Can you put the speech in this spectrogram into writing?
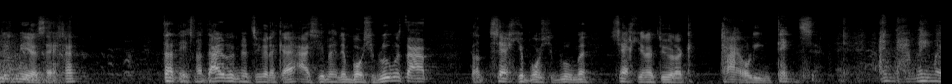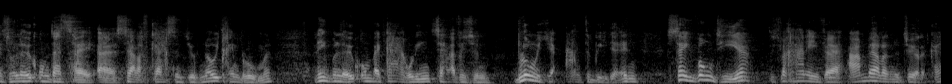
moet meer zeggen? Dat is wat duidelijk natuurlijk, hè. Als je met een bosje bloemen staat, dan zeg je bosje bloemen, zeg je natuurlijk Carolien Tense. En daarom leek mij zo leuk, omdat zij eh, zelf krijgt ze natuurlijk nooit geen bloemen. Leek me leuk om bij Carolien zelf eens een bloemetje aan te bieden. En zij woont hier, dus we gaan even aanbellen natuurlijk, hè.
